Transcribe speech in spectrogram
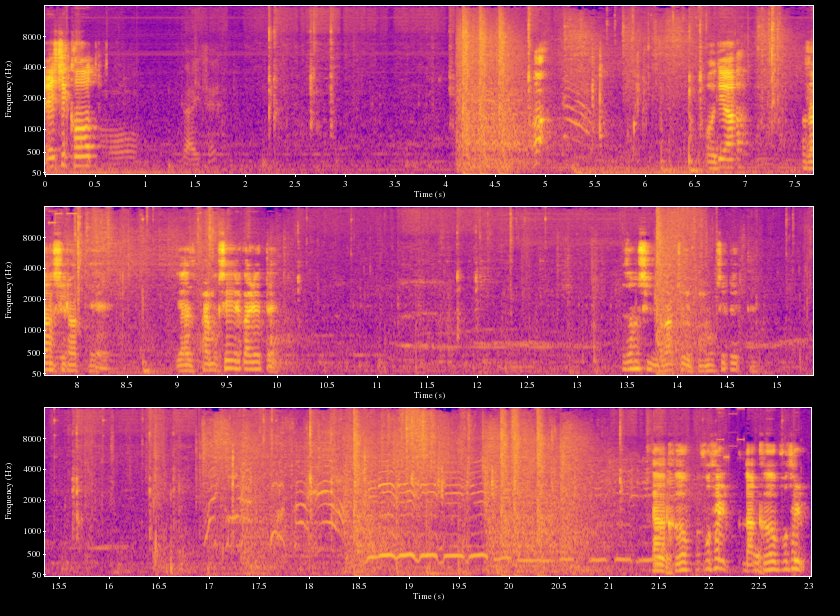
에이시컷. 오 나이스 어디야? 화장실 앞에 야 발목 시일 깔렸대 화장실 나 쪽에 발목 시일 있대 나 그거 부술 나 그거 부술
